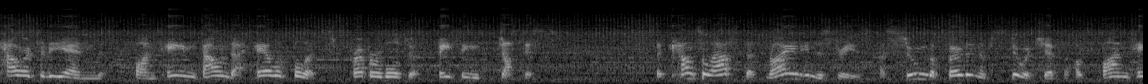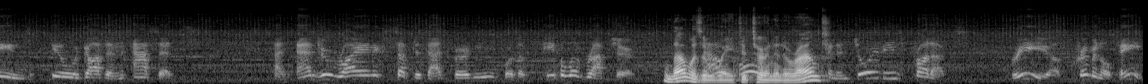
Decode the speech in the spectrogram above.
coward to the end, Fontaine found a hail of bullets preferable to facing justice. The council asked that Ryan Industries assume the burden of stewardship of Fontaine's ill-gotten assets. And Andrew Ryan accepted that burden for the people of Rapture. Well, that was a way to turn it around. Can enjoy these products free of criminal taint.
